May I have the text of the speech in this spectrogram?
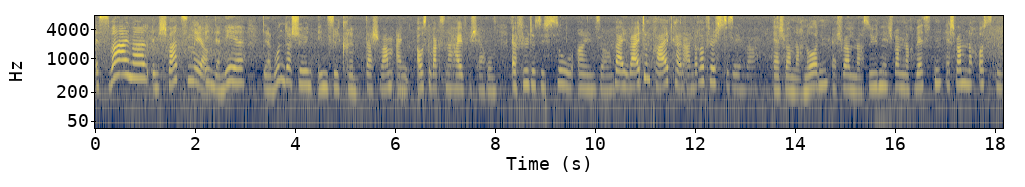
Es war einmal im Schwarzen Meer. In der Nähe der wunderschönen Insel Krim. Da schwamm ein ausgewachsener Haifisch herum. Er fühlte sich so einsam, weil weit und breit kein anderer Fisch zu sehen war. Er schwamm nach Norden, er schwamm nach Süden, er schwamm nach Westen, er schwamm nach Osten.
